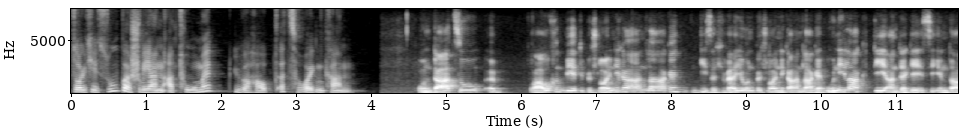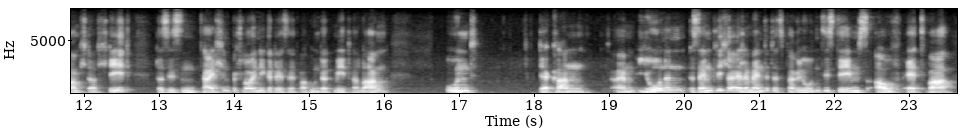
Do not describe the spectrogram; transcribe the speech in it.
solche superschweren Atome überhaupt erzeugen kann. Und dazu äh, brauchen wir die Beschleunigeranlage, diese Schwerionenbeschleunigeranlage Unilac, die an der GSI in Darmstadt steht. Das ist ein Teilchenbeschleuniger, der ist etwa 100 Meter lang und der kann ähm, Ionen sämtlicher Elemente des Periodensystems auf etwa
